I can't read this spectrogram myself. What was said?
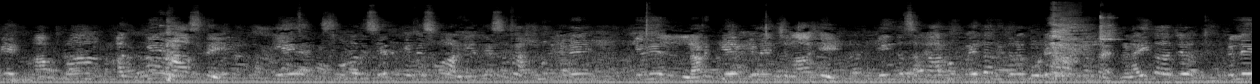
ਕਿ ਆਪਾਂ ਅੱਗੇ ਵਾਸਤੇ ਇਹ ਉਹਨਾਂ ਦੀ ਸਿਹਤ ਕਿਵੇਂ ਸੰਭਾਲਣੀ ਹੈ ਤੇ ਸੰਘਰਸ਼ ਨੂੰ ਕਿਵੇਂ ਕਿਵੇਂ ਲੜ ਕੇ, ਕਿਵੇਂ ਚਲਾ ਕੇ ਕੇਂਦਰ ਸਰਕਾਰ ਨੂੰ ਪਹਿਲਾਂ ਦੀ ਤਰ੍ਹਾਂ ਗੋਡੇ ਨਾਲ ਕਰਨਾ ਹੈ। ਲੜਾਈ ਤਾਂ ਅੱਜ ਇਕੱਲੇ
